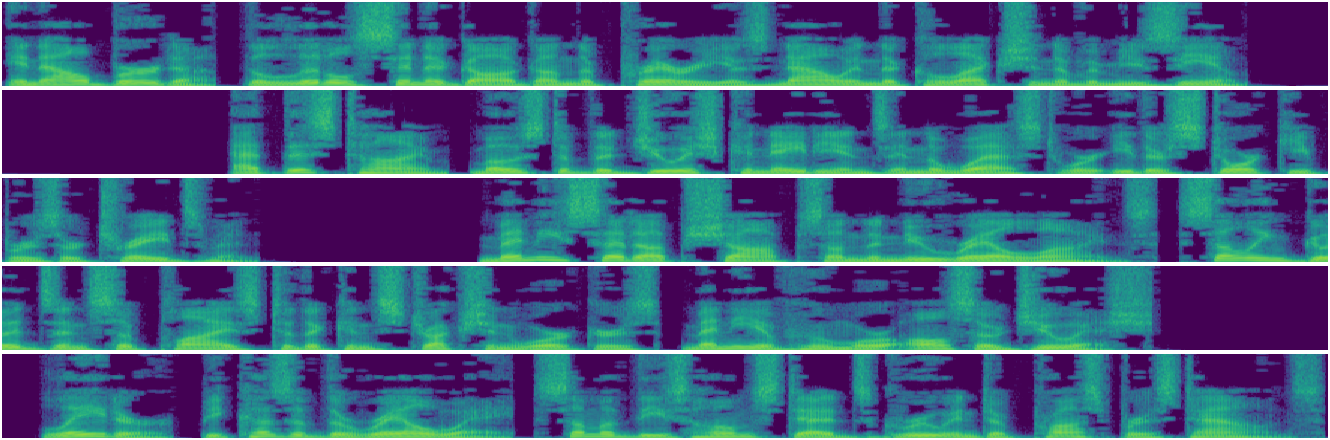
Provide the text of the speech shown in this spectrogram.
In Alberta, the Little Synagogue on the Prairie is now in the collection of a museum. At this time, most of the Jewish Canadians in the West were either storekeepers or tradesmen. Many set up shops on the new rail lines, selling goods and supplies to the construction workers, many of whom were also Jewish. Later, because of the railway, some of these homesteads grew into prosperous towns.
